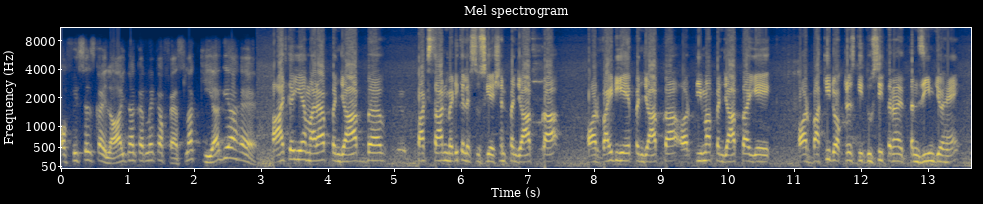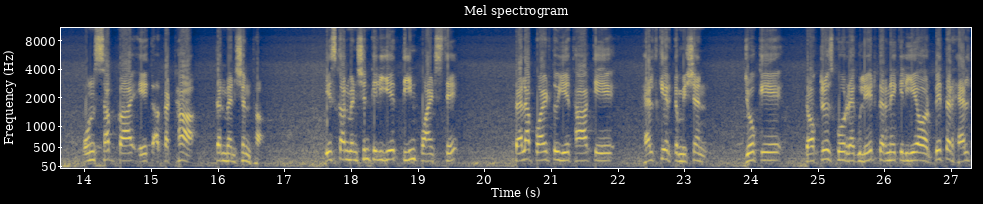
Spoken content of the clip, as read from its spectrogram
ऑफ़िस का इलाज न करने का फैसला किया गया है। आज का ये हमारा पंजाब, पाकिस्तान मेडिकल एसोसिएशन पंजाब का और वाई पंजाब का और पीमा पंजाब का ये और बाकी डॉक्टर्स की दूसरी तरह तंजीम जो हैं, उन सब का एक इकट्ठा कन्वेंशन था। इस कन्वेंशन के लिए तीन पॉइंट्स थे। पहला पॉइंट तो ये था कि हेल्थ केयर कमीशन जो कि डॉक्टर्स को रेगुलेट करने के लिए और बेहतर हेल्थ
